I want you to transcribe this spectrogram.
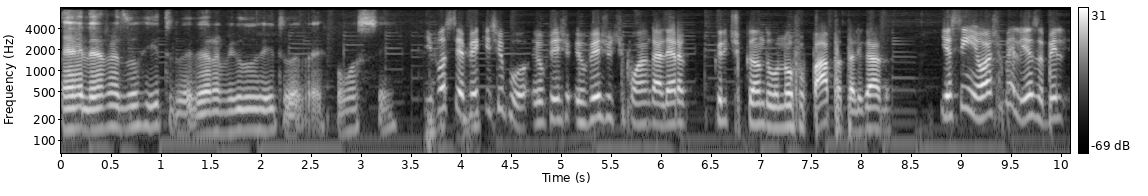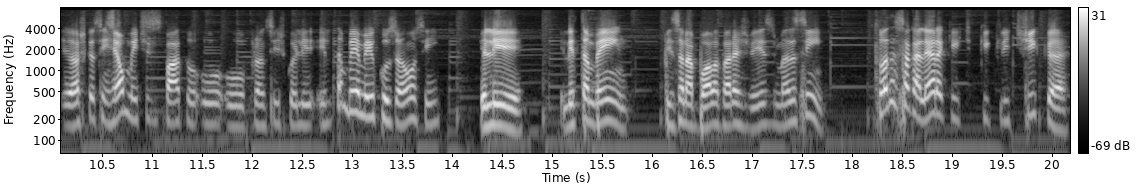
É, ele era do Hitler, ele era amigo do Hitler, velho. Como assim? E você vê que, tipo, eu vejo, eu vejo, tipo, uma galera criticando o novo Papa, tá ligado? E assim, eu acho beleza, bele- eu acho que assim, realmente, de fato, o, o Francisco, ele, ele também é meio cuzão, assim. Ele, ele também pisa na bola várias vezes, mas assim, toda essa galera que, que critica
